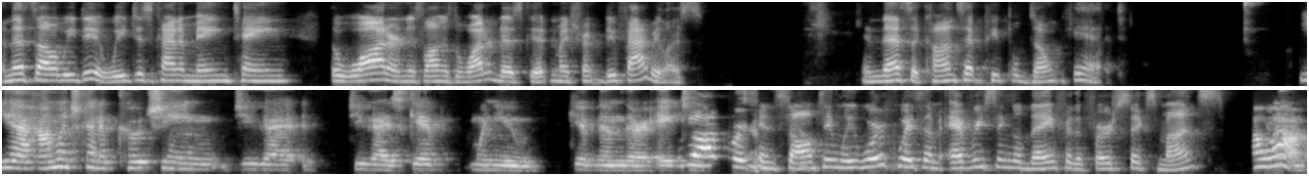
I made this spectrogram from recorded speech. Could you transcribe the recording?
And that's all we do. We just kind of maintain the water. And as long as the water does good, my shrimp do fabulous. And that's a concept people don't get. Yeah. How much kind of coaching do you guys do you guys give when you give them their We eighteen? offer consulting. We work with them every single day for the first six months. Oh wow.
